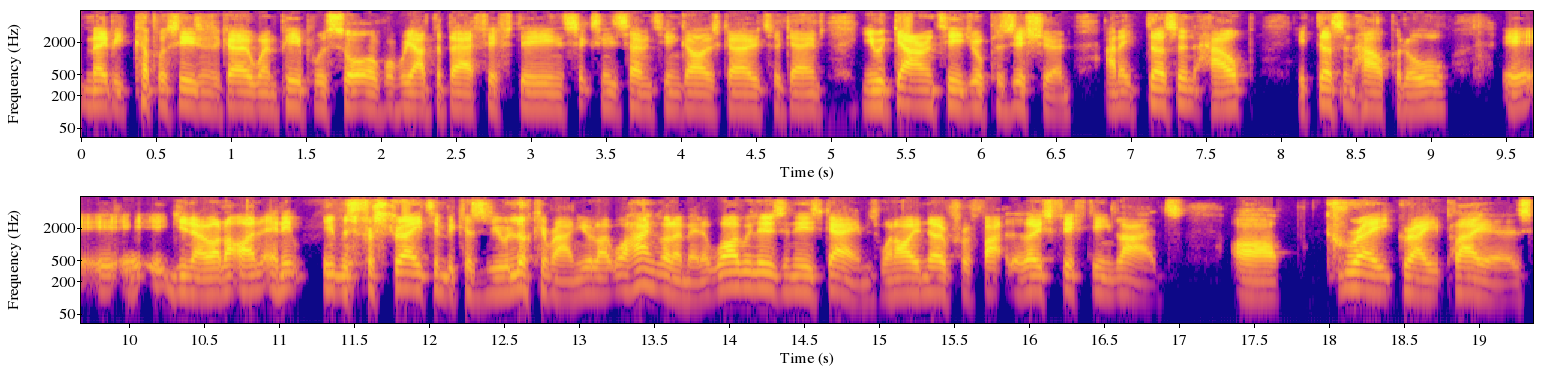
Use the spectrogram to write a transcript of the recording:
maybe a couple of seasons ago when people were sort of when we had the bare 15 16 17 guys go to games you were guaranteed your position and it doesn't help it doesn't help at all it, it, you know and, and it, it was frustrating because you were looking around you're like well hang on a minute why are we losing these games when i know for a fact that those 15 lads are great, great players.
